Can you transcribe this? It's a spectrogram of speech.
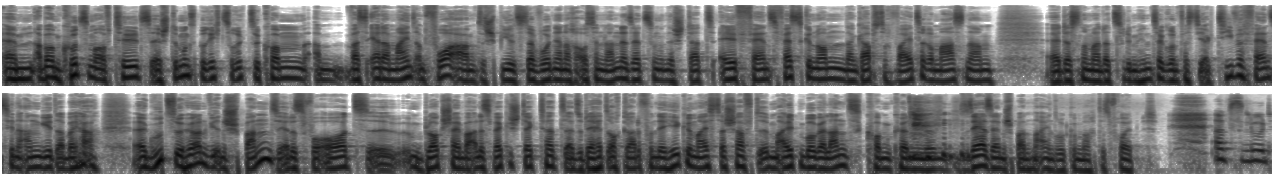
Ähm, aber um kurz mal auf Tills äh, Stimmungsbericht zurückzukommen, ähm, was er da meint am Vorabend des Spiels, da wurden ja nach Auseinandersetzungen in der Stadt elf Fans festgenommen, dann gab es noch weitere Maßnahmen. Äh, das nochmal dazu dem Hintergrund, was die aktive Fanszene angeht. Aber ja, äh, gut zu hören, wie entspannt er das vor Ort äh, im Blog scheinbar alles weggesteckt hat. Also der hätte auch gerade von der Häkelmeisterschaft im Altenburger Land kommen können. sehr, sehr entspannten Eindruck gemacht. Das freut mich. Absolut.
